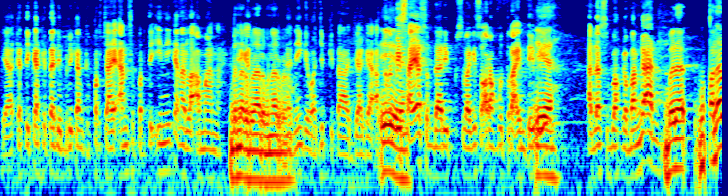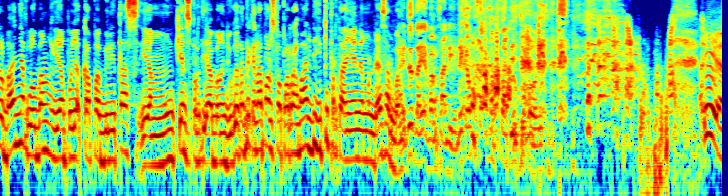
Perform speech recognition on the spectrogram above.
Ya, ketika kita diberikan kepercayaan seperti ini kan adalah amanah. Benar, ya kan? benar, benar, benar. Dan ini wajib kita jaga. Iya. Terlebih saya dari sebagai seorang putra MTB Iya. ada sebuah kebanggaan. Benar. Padahal banyak loh bang yang punya kapabilitas yang mungkin seperti abang juga, tapi kenapa harus Topar Rahmadi? Itu pertanyaan yang mendasar Nah, bang. itu tanya Bang Sandi. Ini kamu tanya Bang Sandi aja iya.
